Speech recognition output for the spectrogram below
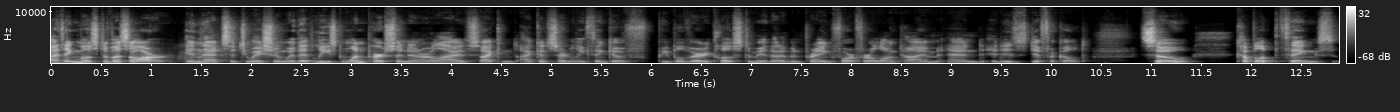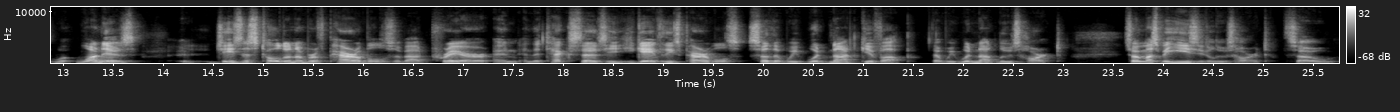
I think most of us are in that situation with at least one person in our lives. I can I can certainly think of people very close to me that I've been praying for for a long time, and it is difficult. So, a couple of things. One is uh, Jesus told a number of parables about prayer, and, and the text says he, he gave these parables so that we would not give up, that we would not lose heart. So it must be easy to lose heart. So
